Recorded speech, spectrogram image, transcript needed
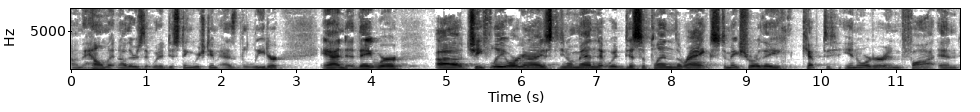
on the helmet, and others that would have distinguished him as the leader. And they were uh, chiefly organized, you know, men that would discipline the ranks to make sure they kept in order and fought and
